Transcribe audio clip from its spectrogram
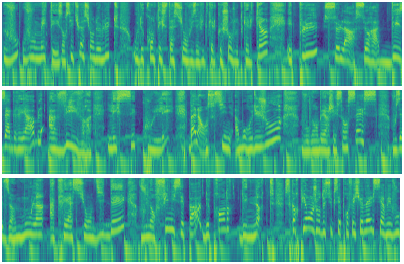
vous vous mettez en situation de lutte ou de contestation vis-à-vis de quelque chose ou de quelqu'un, et plus cela sera désagréable à vivre. Laissez couler. Balance, signe amoureux du jour, vous gambergez sans cesse, vous êtes un moulin à création d'idées, vous n'en finissez pas de prendre des notes. Scorpion, jour de succès professionnel, servez-vous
